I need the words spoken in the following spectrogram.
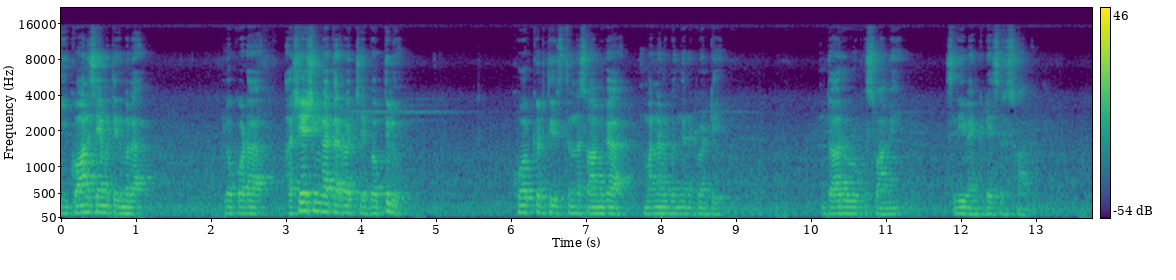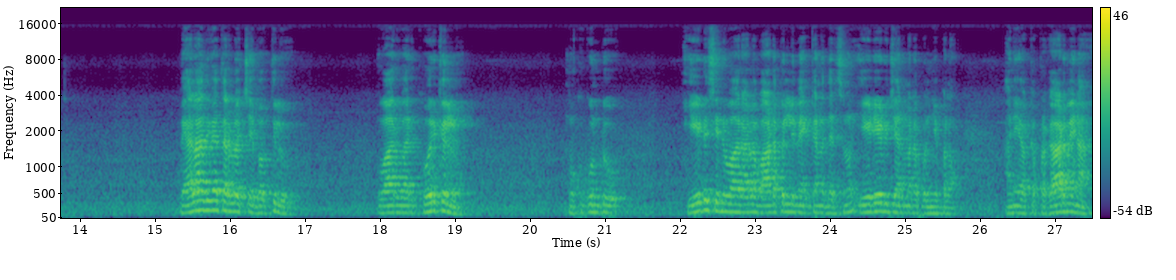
ఈ కోనసీమ తిరుమలలో కూడా అశేషంగా తరలివచ్చే భక్తులు కోరికలు తీరుస్తున్న స్వామిగా మన్నలు పొందినటువంటి దారురూప స్వామి శ్రీ వెంకటేశ్వర స్వామి. వేలాదిగా తరలివచ్చే భక్తులు వారి వారి కోరికలను మొక్కుకుంటూ ఏడు శనివారాల వాడపల్లి వెంకన్న దర్శనం ఏడేడు జన్మల పుణ్యఫలం అనే ఒక ప్రగాఢమైన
